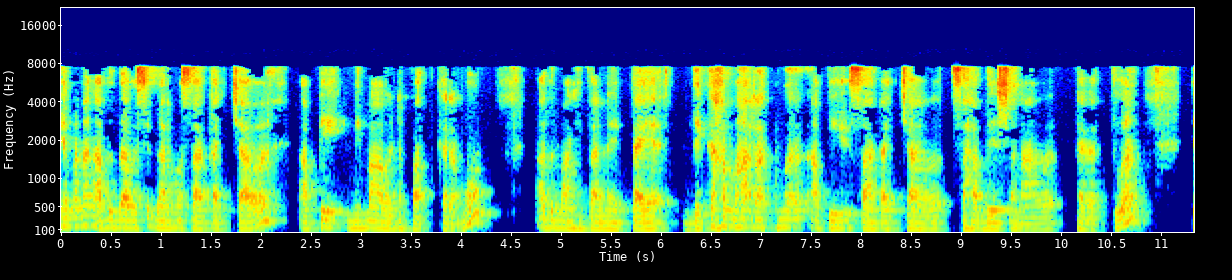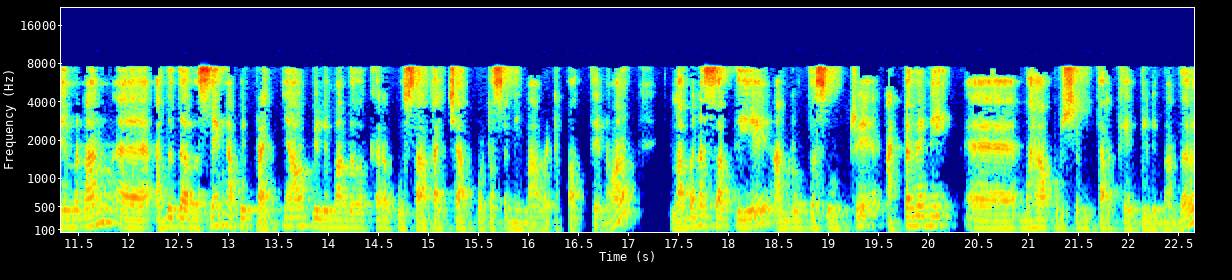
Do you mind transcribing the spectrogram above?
එhmenan අද දවසේ ධර්ම සාකච්ඡාව අපි නිමාවටපත් කරමු. අද මම හිතන්නේ පැය දෙකමාරක්ම අපි සාකච්ඡාව සහ දේශනාව පැවැත්තුවා. එhmenan අද දවසෙන් අපි ප්‍රඥාව පිළිබඳව කරපු සාකච්ඡා කොටස නිමාවටපත් වෙනවා. ලබන සතියේ අනුරුද්ධ සූත්‍රයේ 8 වෙනි මහා පුරුෂ විතර්කයේ පිළිබඳව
